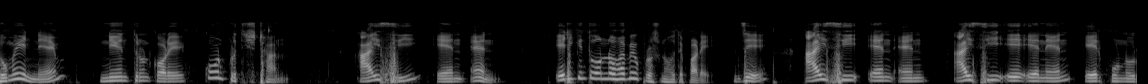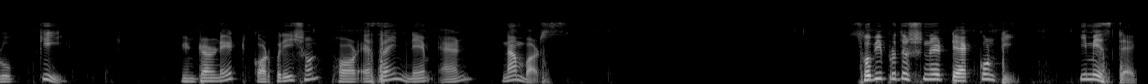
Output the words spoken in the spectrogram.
ডোমেইন নেম নিয়ন্ত্রণ করে কোন প্রতিষ্ঠান? আইসিএনএন এটি কিন্তু অন্যভাবেও প্রশ্ন হতে পারে যে আইসিএনএন আইসিএএনএন এর পূর্ণরূপ কি? Internet corporation for assign name and numbers ছবি প্রদর্শনের ট্যাগ কোনটি? ইমেজ ট্যাগ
